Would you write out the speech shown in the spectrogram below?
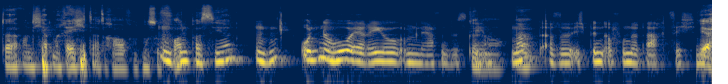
Da, und ich habe ein Recht darauf. Es muss sofort Mhm. passieren. Mhm. Und eine hohe Erregung im Nervensystem. Genau, ne? ja. Also ich bin auf 180. Ja.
